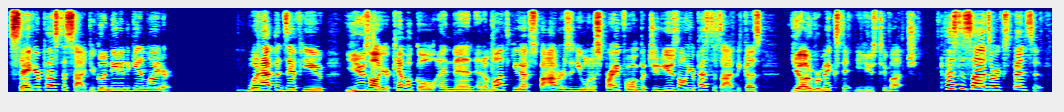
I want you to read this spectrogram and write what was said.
Save your pesticide. You're going to need it again later. What happens if you use all your chemical and then in a month you have spiders and you want to spray for them, but you used all your pesticide because you overmixed it? You used too much. Pesticides are expensive.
